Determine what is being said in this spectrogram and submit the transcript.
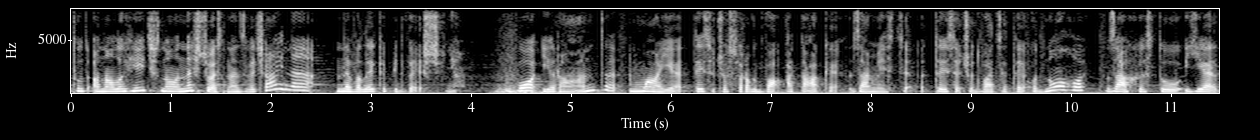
тут аналогічно не щось надзвичайне, невелике підвищення. Бо Ірант має 1042 атаки замість 1021, захисту є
